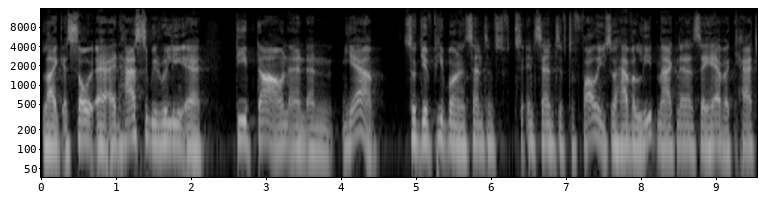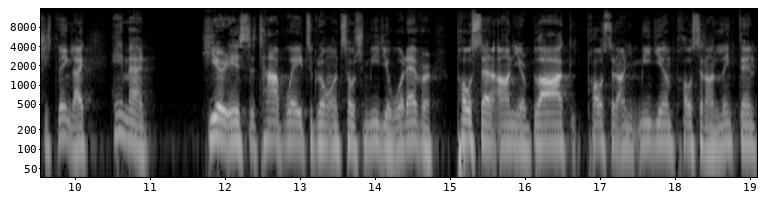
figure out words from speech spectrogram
Like, so uh, it has to be really uh, deep down. And, and yeah, so give people an incentive to, incentive to follow you. So have a lead magnet and say, hey, have a catchy thing like, hey man, here is the top way to grow on social media, whatever. Post that on your blog, post it on your Medium, post it on LinkedIn.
